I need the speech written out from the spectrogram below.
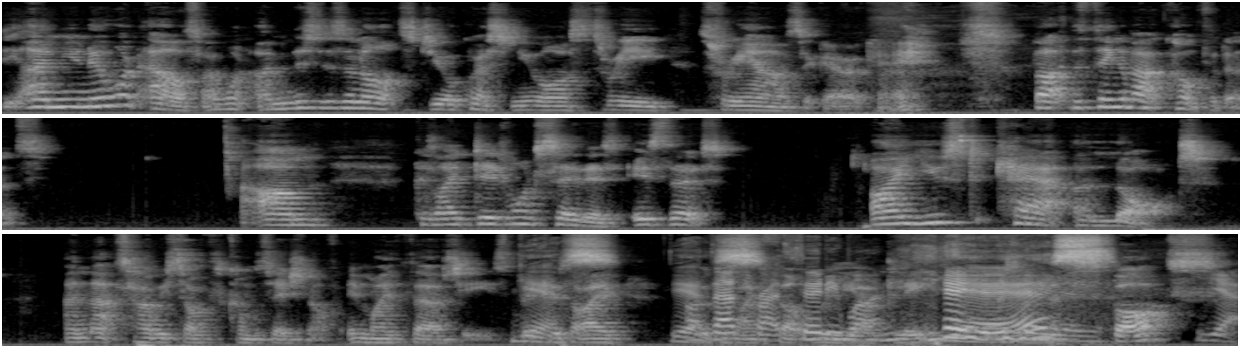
The- And you know what else I want? I mean, this is an answer to your question you asked three three hours ago. Okay, but the thing about confidence, um, because I did want to say this, is that I used to care a lot, and that's how we started the conversation off in my thirties because Yes. I Yes. Oh, that's I right, felt really 31. ugly. Yeah, yeah, yeah, yeah. spots. Yeah.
